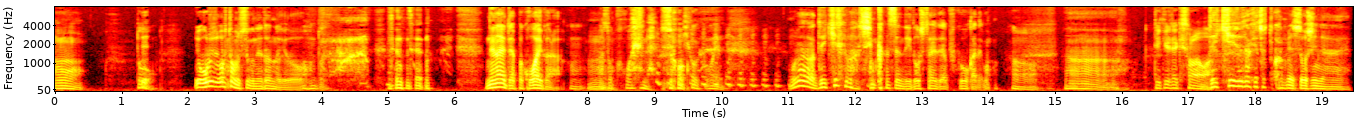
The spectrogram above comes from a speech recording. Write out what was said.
なうん。どういや、俺は多分すぐ寝たんだけあど、本当？全然。寝ないとやっぱ怖いから。うん、あそっか怖いんだそう怖い 俺はだからできれば新幹線で移動したいんだよ、福岡でも。あうん。ーできるだけ空はできるだけちょっと勘弁してほしいんだよね。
